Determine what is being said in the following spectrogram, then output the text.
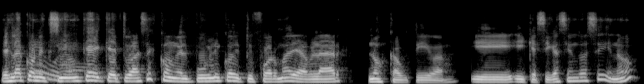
es la conexión que, que, tú haces con el público y tu forma de hablar nos cautiva y, y que siga siendo así, ¿no?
